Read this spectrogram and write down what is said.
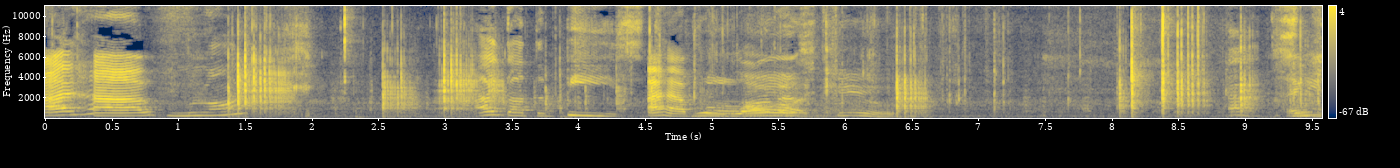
I have, Mulan. I got the bees. I have Oh, Mulan. that's cute. So And you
